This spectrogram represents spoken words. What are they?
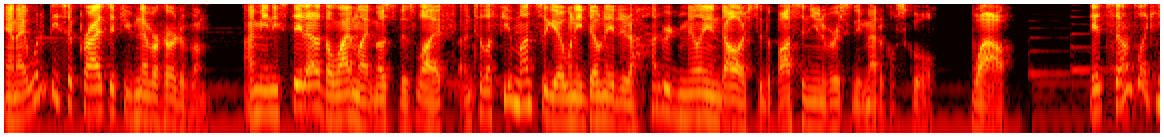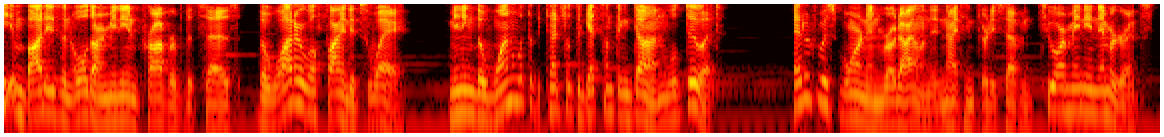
and I wouldn't be surprised if you've never heard of him. I mean, he stayed out of the limelight most of his life until a few months ago when he donated $100 million to the Boston University Medical School. Wow. It sounds like he embodies an old Armenian proverb that says, The water will find its way, meaning the one with the potential to get something done will do it. Edward was born in Rhode Island in 1937 to Armenian immigrants,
